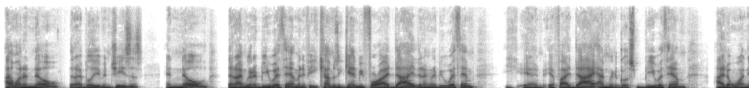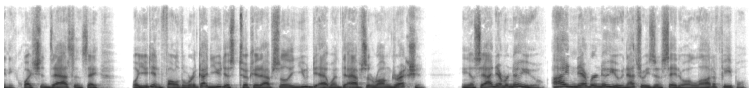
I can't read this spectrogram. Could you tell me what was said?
I want to know that I believe in Jesus and know that I'm going to be with him. And if he comes again before I die, then I'm going to be with him. And if I die, I'm going to go be with him. I don't want any questions asked and say, well, you didn't follow the word of God. You just took it absolutely, you went the absolute wrong direction. And you'll say, I never knew you. I never knew you. And that's what he's going to say to a lot of people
